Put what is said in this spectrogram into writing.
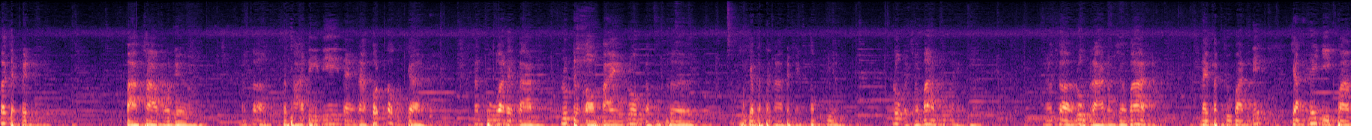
ก็จะเป็นป่าคาโมเดล แล้วก็สถานีนี้ในอนาคตก็คงจะท่านผู้ว่าราชการรุ่นต่อไปร่วมกับอำเภอคงจะพัฒนาเป็นแหล่งท่องเที่ยวร่วมกับชาวบ้านด้วยแล้วก็ลูกหลานของชาวบ้าน ในปัจจุบันนี้ จะได้มีความ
